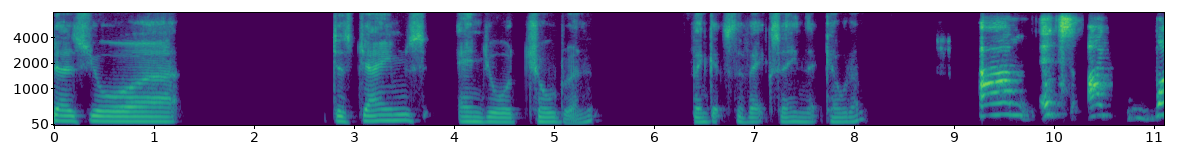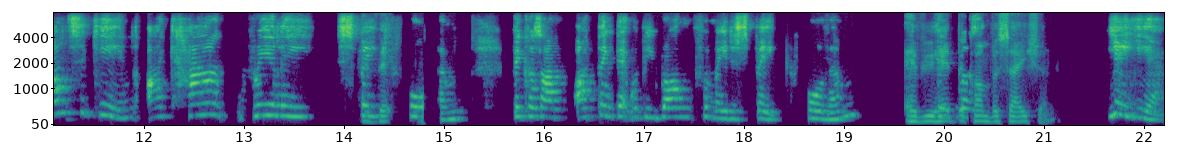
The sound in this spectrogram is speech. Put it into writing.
Does your, does James and your children think it's the vaccine that killed him? Um, it's I once again I can't really speak that, for them because I I think that would be wrong for me to speak for them. Have you had the conversation? Yeah, yeah.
